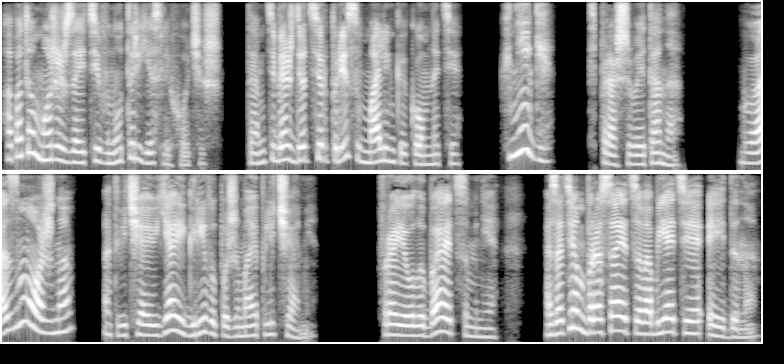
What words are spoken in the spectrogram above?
а потом можешь зайти внутрь, если хочешь. Там тебя ждет сюрприз в маленькой комнате». «Книги?» — спрашивает она. «Возможно», — отвечаю я, игриво пожимая плечами. Фрейя улыбается мне, а затем бросается в объятия Эйдена.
